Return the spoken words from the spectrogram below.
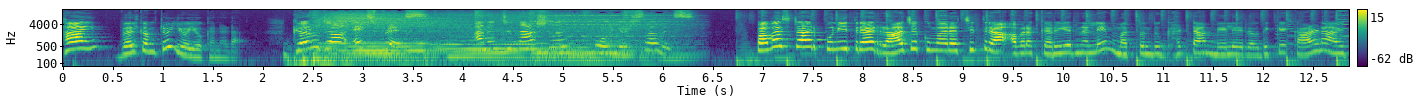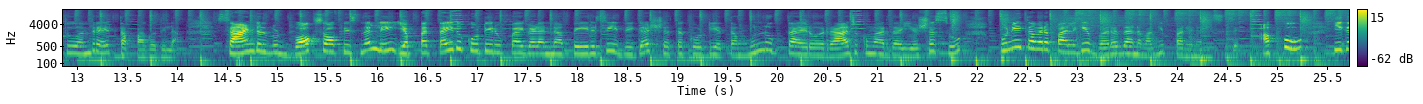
Hi welcome to YoYo Kannada Garuda express an international courier service power star ಪುನೀತ್ರ ರಾಜಕುಮಾರ ಚಿತ್ರ ಅವರ ಕರಿಯರ್ನಲ್ಲೇ ಮತ್ತೊಂದು ಘಟ್ಟ ಮೇಲೆ ಇರೋದಕ್ಕೆ ಕಾರಣ ಆಯಿತು ಅಂದರೆ ತಪ್ಪಾಗೋದಿಲ್ಲ. ಸ್ಯಾಂಡಲ್ವುಡ್ ಬಾಕ್ಸ್ ಆಫೀಸ್ನಲ್ಲಿ ಎಪ್ಪತ್ತೈದು ಕೋಟಿ ರೂಪಾಯಿಗಳನ್ನು ಪೇರಿಸಿ ಇದೀಗ ಶತಕೋಟಿಯತ್ತ ಮುನ್ನುಗ್ತಾ ಇರೋ ರಾಜಕುಮಾರದ ಯಶಸ್ಸು ಪುನೀತ್ ಅವರ ಪಾಲಿಗೆ ವರದಾನವಾಗಿ ಪರಿಣಮಿಸಿದೆ. ಅಪ್ಪು ಈಗ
